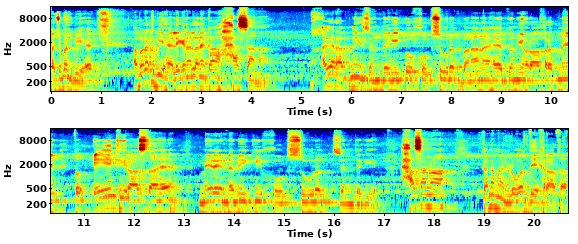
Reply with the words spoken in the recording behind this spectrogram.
اجمل بھی ہے، ابرک بھی ہے۔ لیکن اللہ نے کہا، حسنا، اگر اپنی زندگی کو خوبصورت بنانا ہے دنیا اور آخرت میں، تو ایک ہی راستہ ہے، میرے نبی کی خوبصورت زندگی ہے۔ حسنا کا نا میں لغت دیکھ رہا تھا۔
